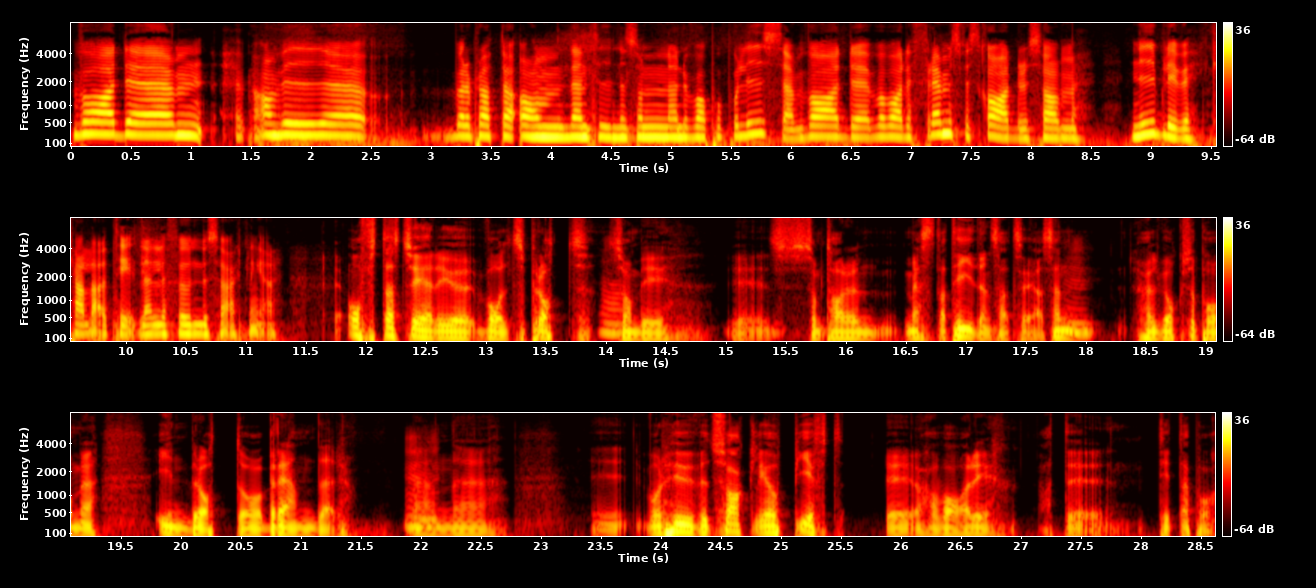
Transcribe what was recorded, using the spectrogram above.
Vad, eh, om vi eh, börjar prata om den tiden som när du var på polisen, vad, eh, vad var det främst för skador som ni blev kallade till eller för undersökningar? Oftast så är det ju våldsbrott Ja. som, vi, eh, som tar den mesta tiden så att säga. Sen Mm. höll vi också på med inbrott och bränder. Mm. Men eh, vår huvudsakliga uppgift eh, har varit att eh, titta på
